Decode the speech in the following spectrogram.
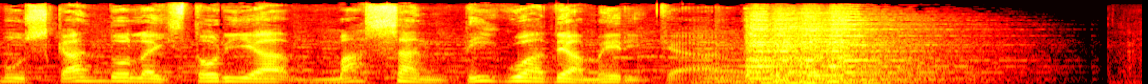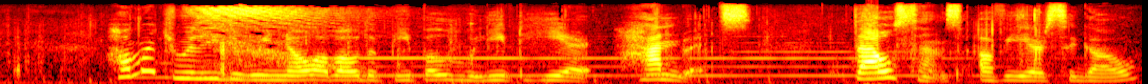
buscando la historia más antigua de América. How much really do we know about the people who lived here hundreds, thousands of years ago?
